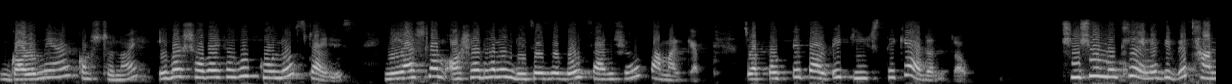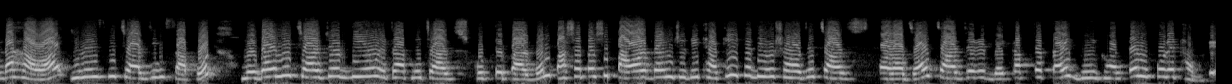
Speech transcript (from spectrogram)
গরমে আর কষ্ট নয়। এবার সবাই থাকুক কুল ও স্টাইলিশ নিয়ে আসলাম অসাধারণ রিচার্জেবল ফ্যান সহ সামার ক্যাপ যা পড়তে পারবে কিডস থেকে অ্যাডাল্টরাও শিশুর মুখে এনে দিবে ঠান্ডা হাওয়া ইউএসবি চার্জিং সাপোর্ট মোবাইলের চার্জার দিয়েও এটা আপনি চার্জ করতে পারবেন। পাশাপাশি পাওয়ার ব্যাংক যদি থাকে, এটা দিয়েও সহজে চার্জ করা যায়। চার্জারের ব্যাকআপটা প্রায় দুই ঘণ্টার উপরে থাকবে।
